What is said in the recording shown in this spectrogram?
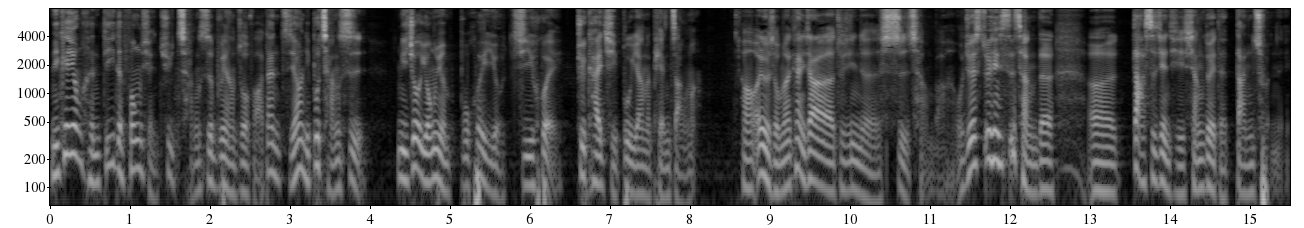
你可以用很低的风险去尝试不一样的做法，但只要你不尝试，你就永远不会有机会去开启不一样的篇章嘛。好，哎呦，我们来看一下最近的市场吧。我觉得最近市场的呃大事件其实相对的单纯诶。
